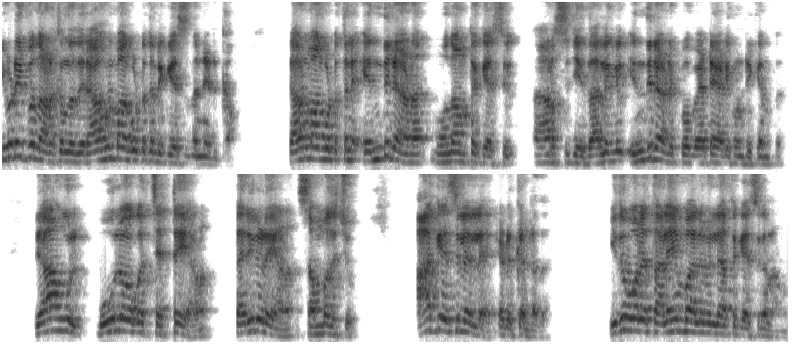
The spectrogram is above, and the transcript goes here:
ഇവിടെ ഇപ്പൊ നടക്കുന്നത് രാഹുൽ മാങ്കൂട്ടത്തിന്റെ കേസ് തന്നെ എടുക്കാം. രാഹുൽ മാങ്കൂട്ടത്തിന് എന്തിനാണ് മൂന്നാമത്തെ കേസിൽ അറസ്റ്റ് ചെയ്തത്? അല്ലെങ്കിൽ എന്തിനാണ് ഇപ്പോൾ വേട്ടയാടിക്കൊണ്ടിരിക്കുന്നത്? രാഹുൽ ഭൂലോക ചെറ്റയാണ് തരികടയാണ് സമ്മതിച്ചു. ആ കേസിലല്ലേ എടുക്കേണ്ടത്? ഇതുപോലെ തലയും പാലും ഇല്ലാത്ത കേസുകളാണ്.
